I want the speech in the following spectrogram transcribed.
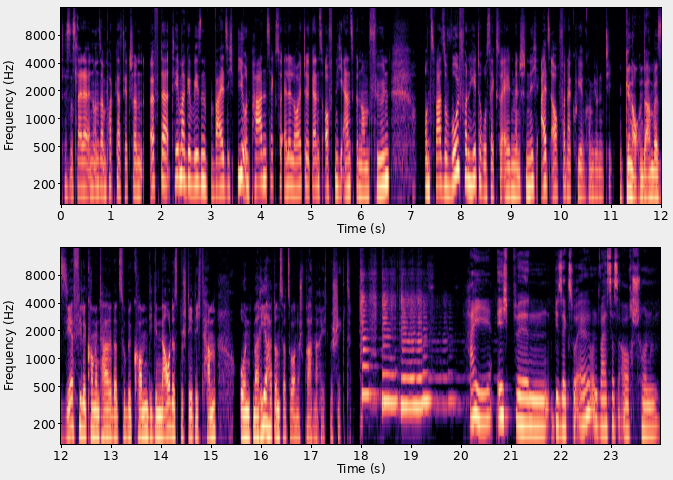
das ist leider in unserem Podcast jetzt schon öfter Thema gewesen, weil sich bi- und pansexuelle Leute ganz oft nicht ernst genommen fühlen. Und zwar sowohl von heterosexuellen Menschen nicht, als auch von der queeren Community. Genau, und da haben wir sehr viele Kommentare dazu bekommen, die genau das bestätigt haben. Und Maria hat uns dazu auch eine Sprachnachricht geschickt. Hi, ich bin bisexuell und weiß das auch schon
